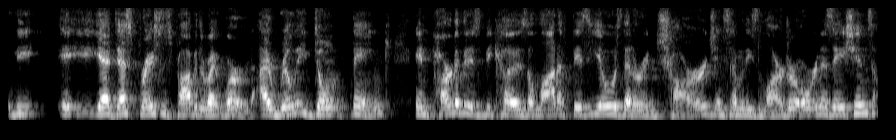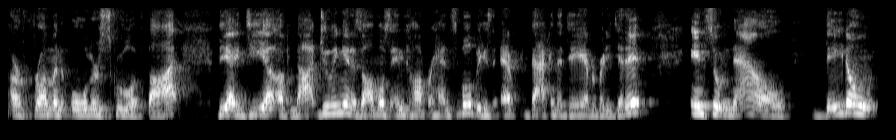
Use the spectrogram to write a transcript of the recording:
the eh, yeah, desperation is probably the right word. I really don't think, and part of it is because a lot of physios that are in charge in some of these larger organizations are from an older school of thought. The idea of not doing it is almost incomprehensible because back in the day, everybody did it. And so now they don't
